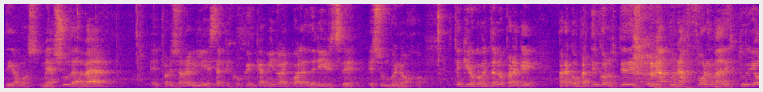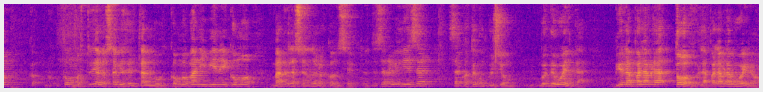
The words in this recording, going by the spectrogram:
digamos, me ayuda a ver, por eso Rabbi dijo que el camino al cual adherirse es un buen ojo. Esto quiero comentarlo para, que, para compartir con ustedes una, una forma de estudio cómo estudian los sabios del Talmud, cómo van y vienen cómo van relacionando los conceptos. Entonces Rabbi Eliezer sacó esta conclusión. De vuelta, vio la palabra Tov, la palabra bueno,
